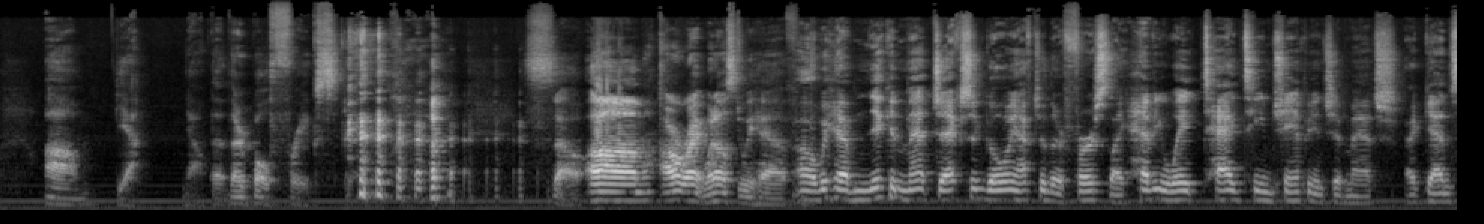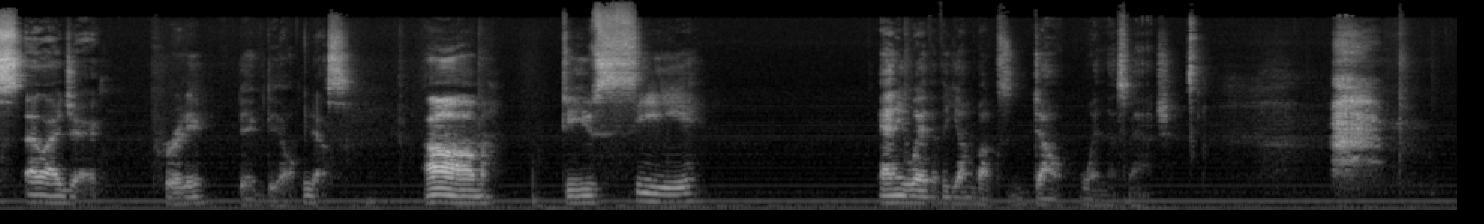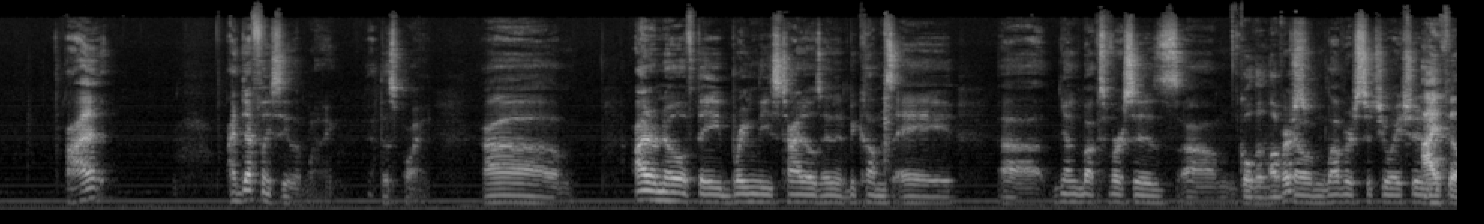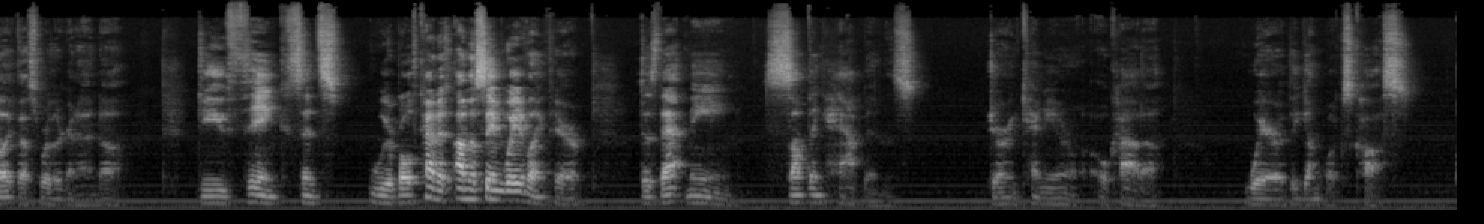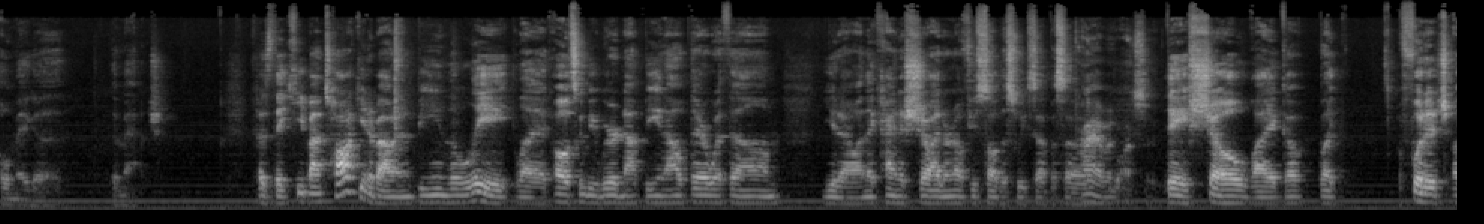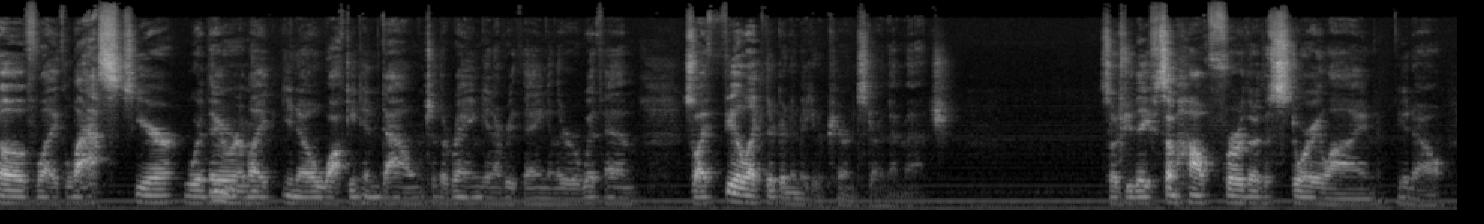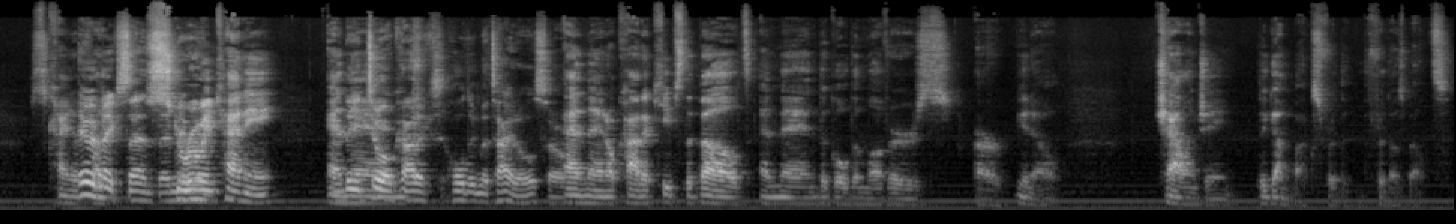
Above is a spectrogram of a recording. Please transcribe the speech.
um, yeah, no, they're both freaks. So, um, all right, what else do we have? Uh, we have Nick and Matt Jackson going after their first like heavyweight tag team championship match against Lij. Pretty big deal. Yes. Um, do you see any way that the Young Bucks don't win this match? I I definitely see them winning at this point. Um, I don't know if they bring these titles and it becomes a uh, Young Bucks versus um, Golden Lovers? Golden Lovers situation. I feel like that's where they're going to end up. Do you think, since we're both kind of on the same wavelength here, does that mean something happens during Kenny and Okada where the Young Bucks cost Omega? Because they keep on talking about him being the lead, like, oh, it's going to be weird not being out there with them, you know, and they kind of show, I don't know if you saw this week's episode I haven't watched it. they show like a like footage of like last year where they were Mm. like you know walking him down to the ring and everything and they were with him so i feel like they're going to make an appearance during that match so do they somehow further the storyline you know it's kind of It would like make sense. screwing kenny and lead then to Okada holding the title. So and then okada keeps the belt and then the golden lovers are you know challenging the young bucks for the for those belts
